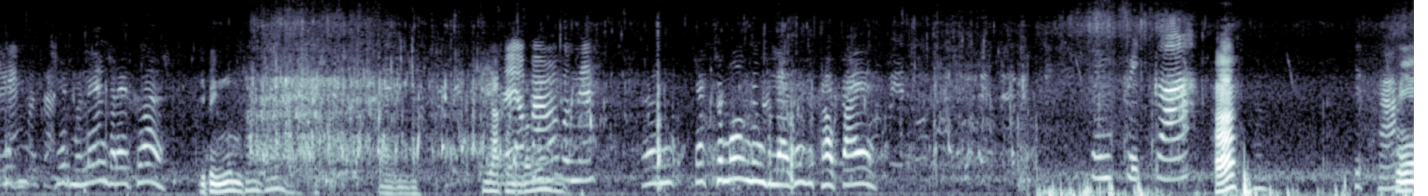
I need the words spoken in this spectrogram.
เฮ็ดมือแรงก็ได้ตัว เป็นงุ่มทั้งทั้งพี่ยัดมันก็งุ่มเออจักชั่วโมงหนึงพุ่นแล้วถึงจะเข้าไปปิกาฮะปิดขาเมี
